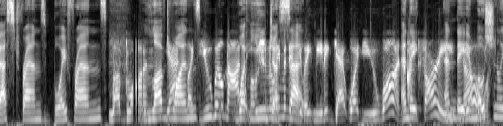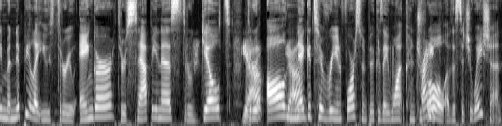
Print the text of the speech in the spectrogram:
best friends, boyfriends, loved ones, loved yes, ones. Like you will not what emotionally you just manipulate said. me to get what you want. And they, I'm sorry, and they no. emotionally manipulate you through anger, through snappiness, through guilt, yep. through all yep. negative reinforcement because they want control right. of the situation.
